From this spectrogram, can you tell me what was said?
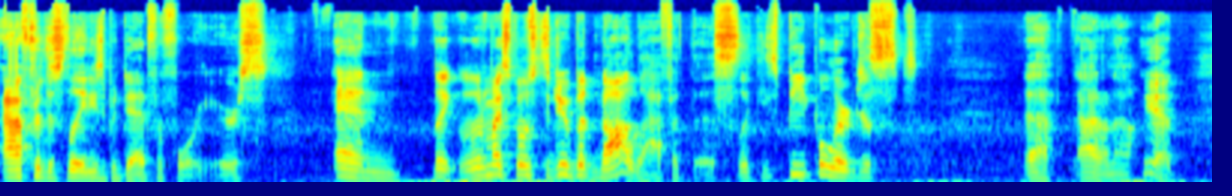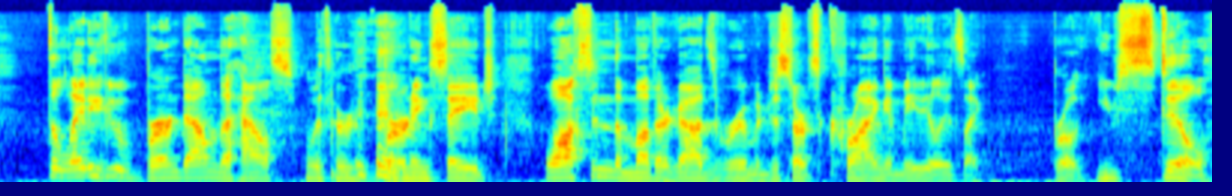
after this lady's been dead for four years. And like what am i supposed to do but not laugh at this? Like these people are just uh, i don't know. Yeah, the lady who burned down the house with her burning sage walks into the mother god's room and just starts crying immediately. It's like, bro, you still,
